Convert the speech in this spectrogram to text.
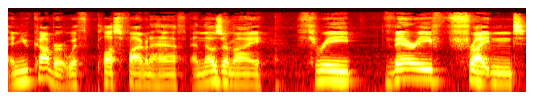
and you cover it with plus five and a half. And those are my three very frightened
